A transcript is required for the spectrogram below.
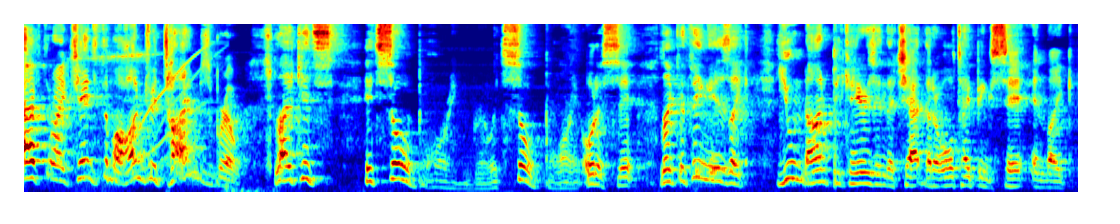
after I changed him a hundred times, bro. Like it's it's so boring, bro. It's so boring. Oh, to sit. Like the thing is, like you non-PKers in the chat that are all typing sit and like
